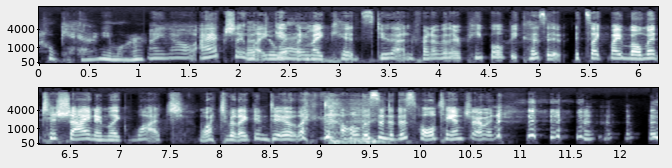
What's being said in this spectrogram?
I don't care anymore. I know. I actually Judge like it when my kids do that in front of other people because it, it's like my moment to shine. I'm like, watch, watch what I can do. Like, I'll listen to this whole tantrum. And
